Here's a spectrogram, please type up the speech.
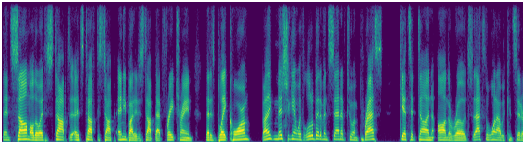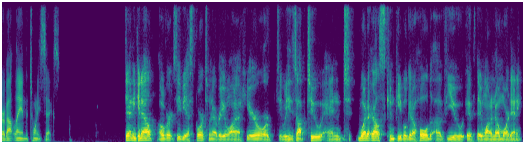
than some, although it's stopped. It's tough to stop anybody to stop that freight train that is Blake Corum. But I think Michigan, with a little bit of incentive to impress, gets it done on the road. So that's the one I would consider about laying the 26. Danny Kanell over at CBS Sports whenever you want to hear or see what he's up to. And what else can people get a hold of you if they want to know more, Danny?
